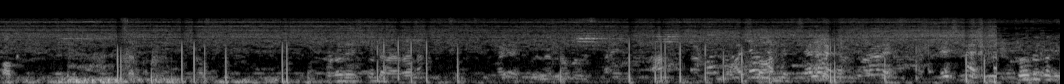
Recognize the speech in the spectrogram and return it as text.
ఓకే. ఫోటో తీసుకుంటారా చదువుతుంది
